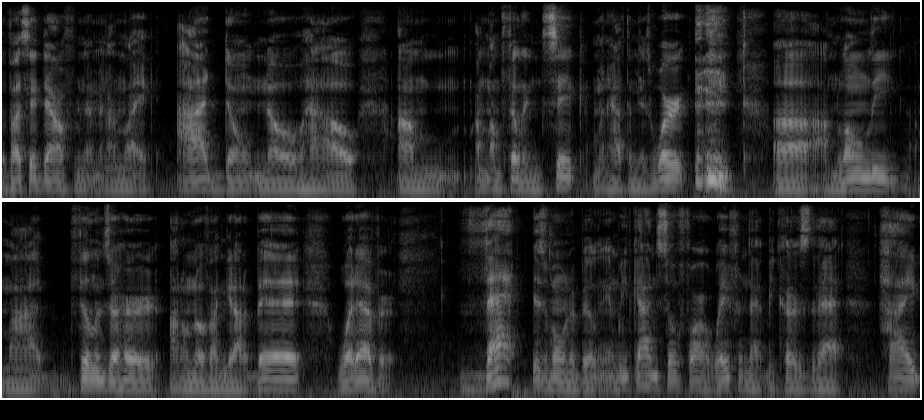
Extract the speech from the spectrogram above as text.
If I sit down from them and I'm like, I don't know how um, I'm, I'm feeling sick, I'm gonna have to miss work. uh, I'm lonely. My feelings are hurt. I don't know if I can get out of bed. Whatever. That is vulnerability, and we've gotten so far away from that because that high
